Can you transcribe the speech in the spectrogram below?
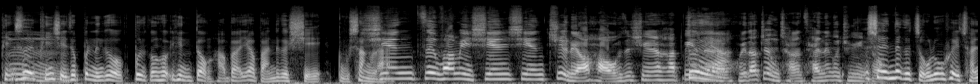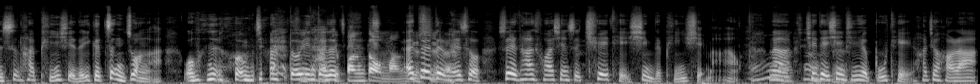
贫所以贫血就不能够不能够运动，好吧？要把那个血补上来。先这方面先先治疗好，或者先让他变得回到正常，才能够去运动。所以那个走路会喘是他贫血的一个症状啊。我们我们家多运动 的帮到忙。哎，对对，没错。所以他发现是缺铁性的贫血嘛啊。那缺铁性贫血补铁，他就好啦。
